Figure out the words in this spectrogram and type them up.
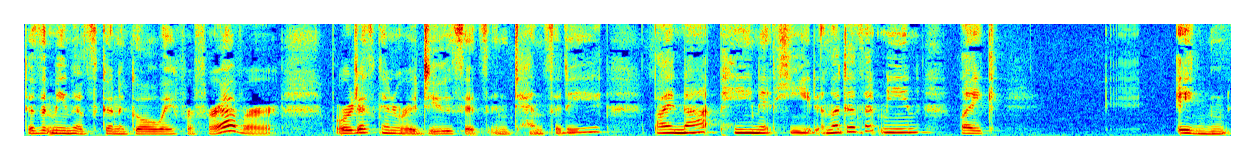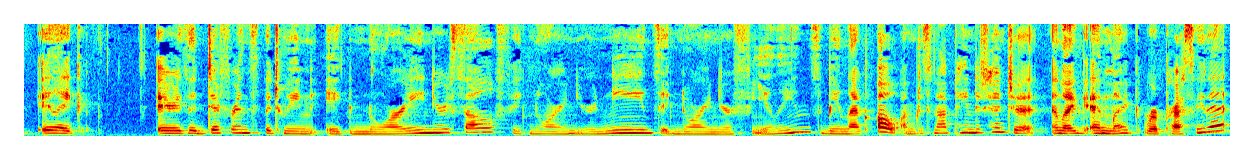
Doesn't mean it's going to go away for forever, but we're just going to reduce its intensity by not paying it heat. And that doesn't mean like ign- like there's a difference between ignoring yourself, ignoring your needs, ignoring your feelings, being like, "Oh, I'm just not paying attention," and like and like repressing it.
